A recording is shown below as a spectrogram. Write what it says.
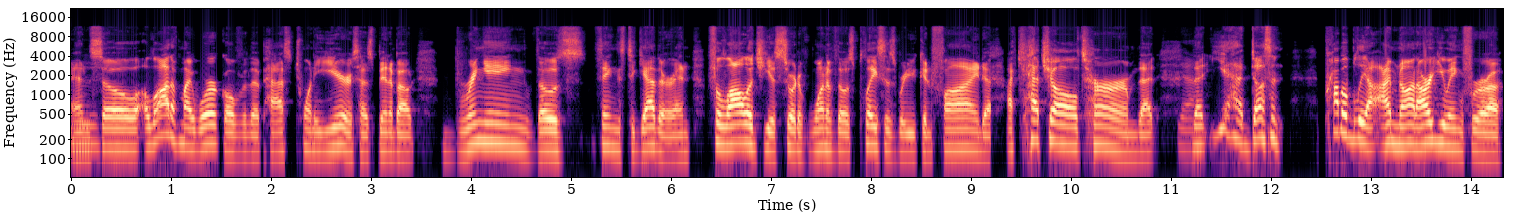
And mm-hmm. so a lot of my work over the past 20 years has been about bringing those things together. And philology is sort of one of those places where you can find a, a catch-all term that, yeah. that, yeah, doesn't probably I'm not arguing for a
